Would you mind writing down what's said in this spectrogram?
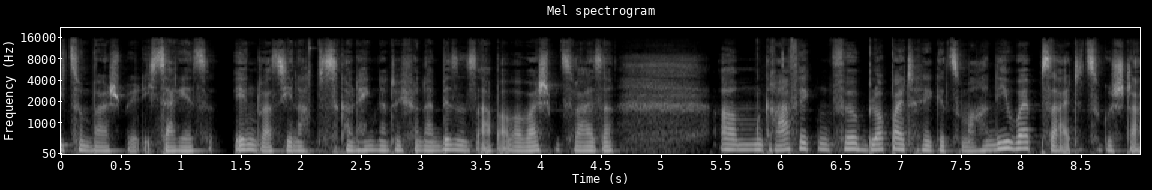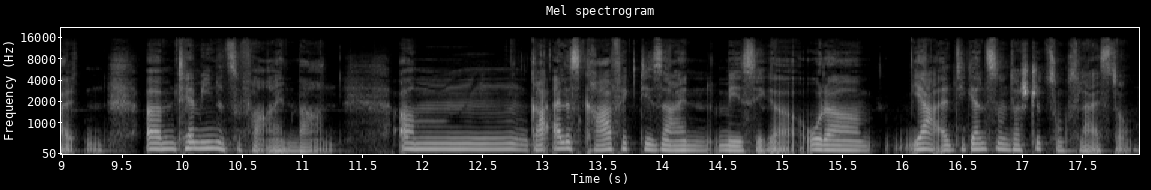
wie zum Beispiel, ich sage jetzt irgendwas, je nach, das hängt natürlich von deinem Business ab, aber beispielsweise ähm, Grafiken für Blogbeiträge zu machen, die Webseite zu gestalten, ähm, Termine zu vereinbaren, ähm, alles Grafikdesign-mäßige oder ja, die ganzen Unterstützungsleistungen.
